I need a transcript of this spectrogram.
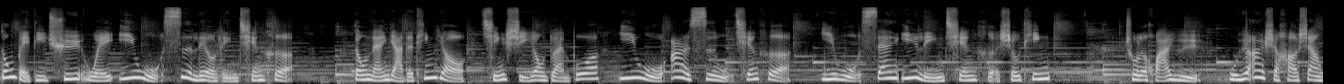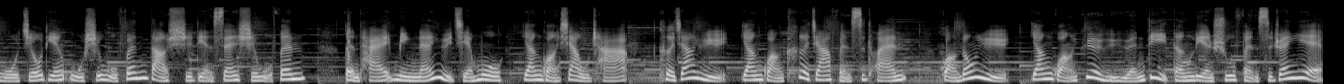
东北地区为一五四六零千赫，东南亚的听友请使用短波一五二四五千赫、一五三一零千赫收听。除了华语，五月二十号上午九点五十五分到十点三十五分。本台闽南语节目《央广下午茶》，客家语央广客家粉丝团，广东语央广粤语园地等脸书粉丝专业，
